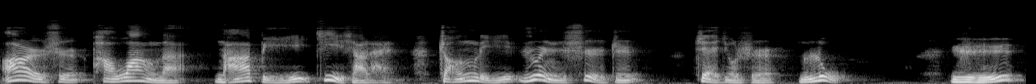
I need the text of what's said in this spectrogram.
二是怕忘了，拿笔记下来，整理润饰之，这就是。录语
